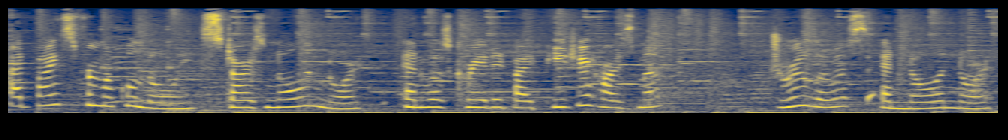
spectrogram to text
Advice from Uncle Noli stars Nolan North and was created by PJ Haarsma, Drew Lewis, and Nolan North.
